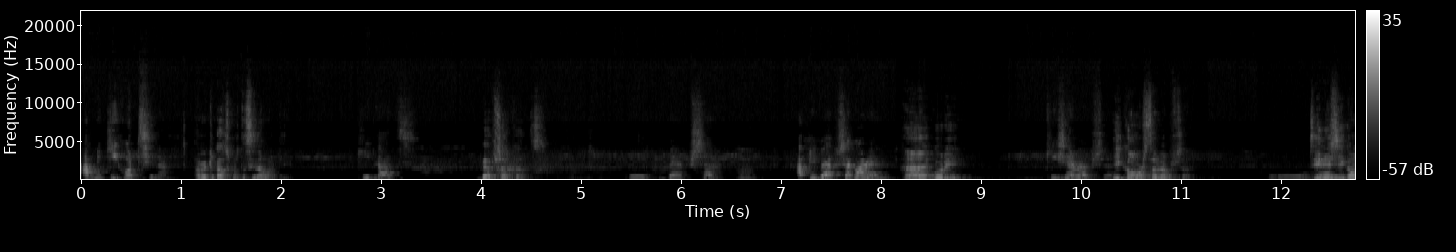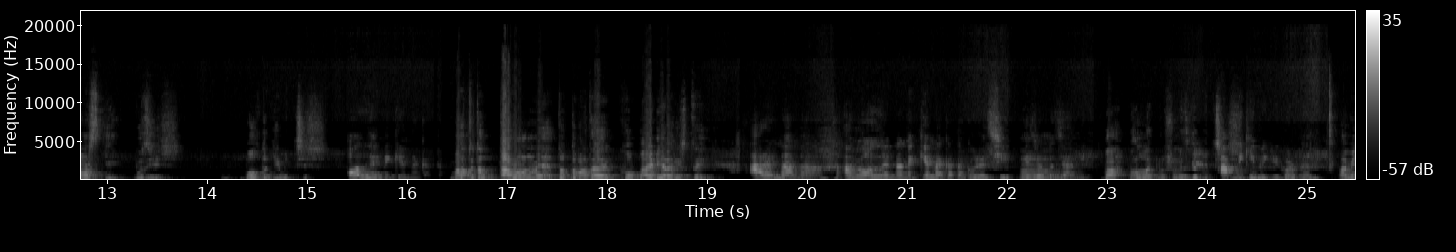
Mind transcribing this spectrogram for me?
আপনি কি করছিলেন আমি একটু কাজ করতেছিলাম আর কি। কি কাজ? ব্যবসার কাজ। ও ব্যবসা? আপনি ব্যবসা করেন? হ্যাঁ করি। কিসের ব্যবসা? ই কমার্সের ব্যবসা চিনিস ই কমার্স কি? বুঝিস। বলতো কি বুঝছিস? অনলাইনে কেনাকাটা। বাহ তুই তো দারুণ মেয়ে। তোর তো মাথায় খুব আইডিয়া রাখিস তুই। আরে না না। আমি অনলাইনে অনেক কেনাকাটা করেছি এই জন্য জানি। বাহ ভালো লাগল শুনে যে বুঝছিস। আপনি কি বিক্রি করবেন? আমি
